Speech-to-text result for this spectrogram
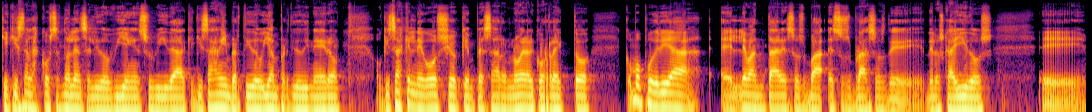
que quizás las cosas no le han salido bien en su vida, que quizás han invertido y han perdido dinero, o quizás que el negocio que empezaron no era el correcto? ¿Cómo podría eh, levantar esos, esos brazos de, los caídos? Eh,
